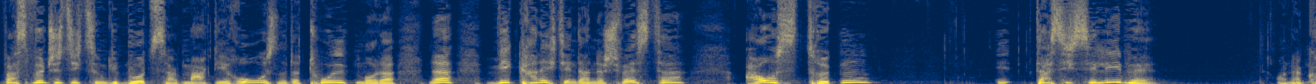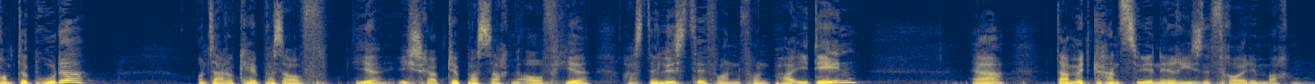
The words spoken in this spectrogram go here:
Was wünscht sie sich zum Geburtstag? Mag die Rosen oder Tulpen oder, ne? Wie kann ich denn deiner Schwester ausdrücken, dass ich sie liebe? Und dann kommt der Bruder und sagt, okay, pass auf, hier, ich schreibe dir ein paar Sachen auf, hier, hast eine Liste von, von ein paar Ideen, ja, damit kannst du ihr eine Riesenfreude machen.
